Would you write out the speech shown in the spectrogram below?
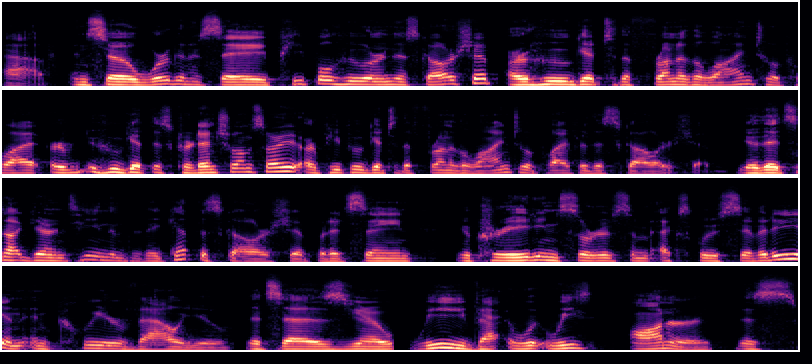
have. And so we're going to say people who earn this scholarship are who get to the front of the line to apply, or who get this credential, I'm sorry, are people who get to the front of the line to apply for this scholarship. You know, it's not guaranteeing them that they get the scholarship, but it's saying, you know, creating sort of some exclusivity and, and clear value that says, you know, we, we honor this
